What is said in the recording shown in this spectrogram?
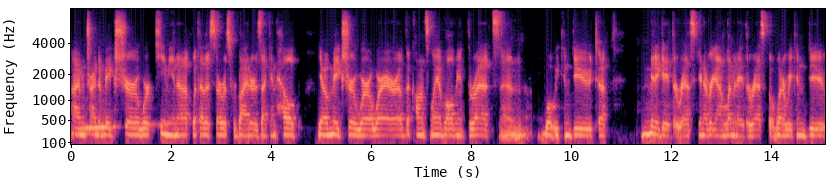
i'm trying to make sure we're teaming up with other service providers that can help you know make sure we're aware of the constantly evolving threats and what we can do to mitigate the risk you're never going to eliminate the risk but what are we can do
